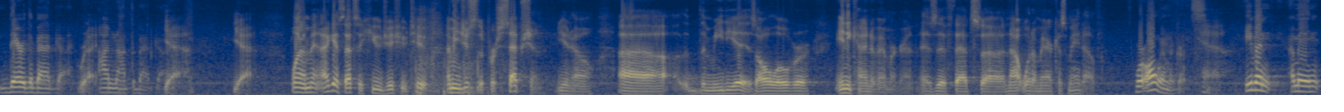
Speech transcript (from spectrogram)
they're the bad guy. Right. I'm not the bad guy. Yeah, yeah. Well, I mean, I guess that's a huge issue too. I mean, just the perception, you know, uh, the media is all over any kind of immigrant as if that's uh, not what America's made of. We're all immigrants. Yeah, Even, I mean,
